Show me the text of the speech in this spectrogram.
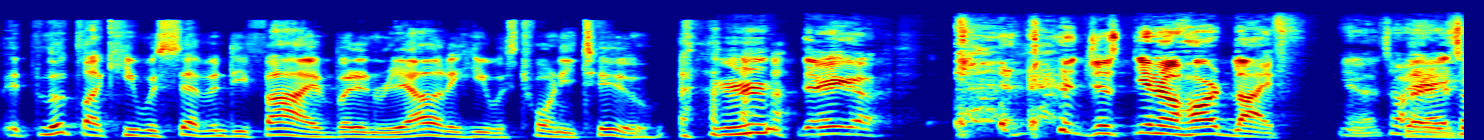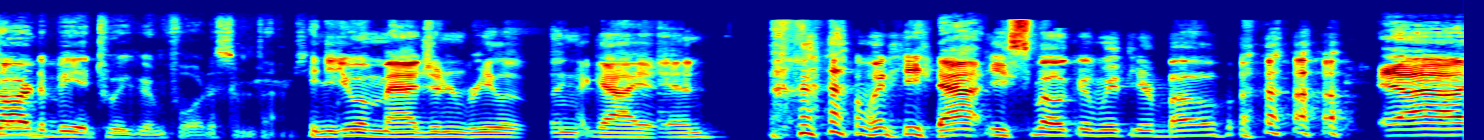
It looked like he was 75, but in reality, he was 22. mm-hmm. There you go. Just, you know, hard life. You know, it's hard. It's go. hard to be a tweaker in Florida sometimes. Can you imagine reeling that guy in when he yeah. he's smoking with your bow? uh,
